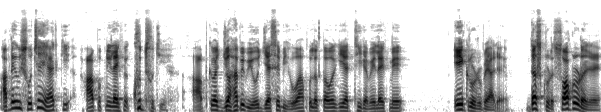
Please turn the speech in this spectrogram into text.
आपने कभी सोचा है यार कि आप अपनी लाइफ में खुद सोचिए? आपके पास जहाँ पे भी हो, जैसे भी हो, आपको लगता होगा कि यार ठीक है, मेरी लाइफ में एक करोड़ रुपये आ जाए, दस करोड़ सौ करोड़ आ जाए।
